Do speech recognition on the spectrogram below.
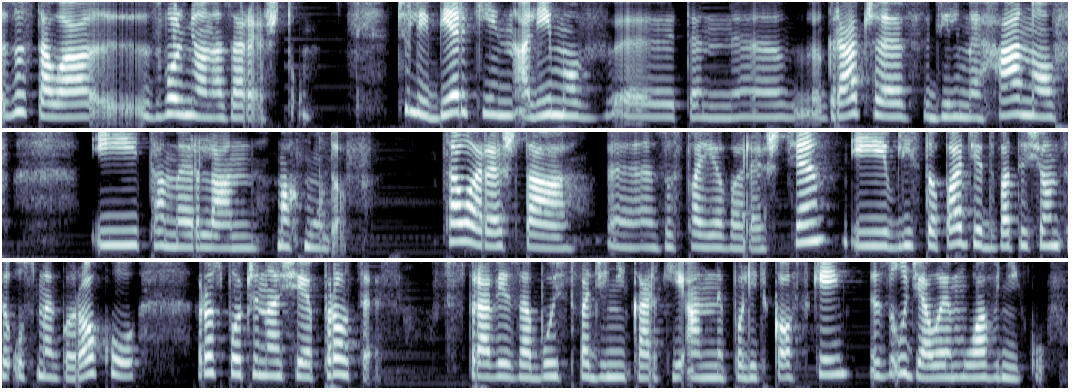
została zwolniona z aresztu czyli Bierkin, Alimow, y, ten y, Graczew, Dilmechanow i Tamerlan Mahmudow. Cała reszta y, zostaje w areszcie i w listopadzie 2008 roku rozpoczyna się proces w sprawie zabójstwa dziennikarki Anny Politkowskiej z udziałem ławników.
